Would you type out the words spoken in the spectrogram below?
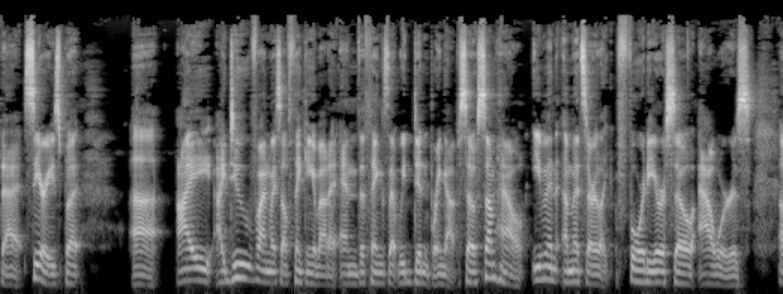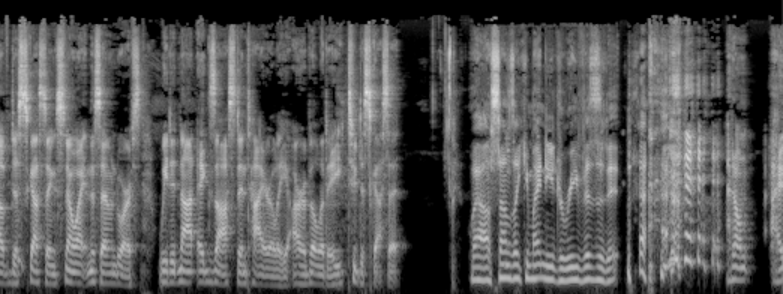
that series, but uh I I do find myself thinking about it and the things that we didn't bring up. So somehow, even amidst our like 40 or so hours of discussing Snow White and the Seven Dwarfs, we did not exhaust entirely our ability to discuss it. wow, sounds like you might need to revisit it. I don't I I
